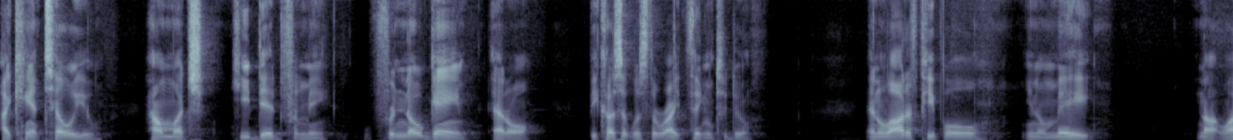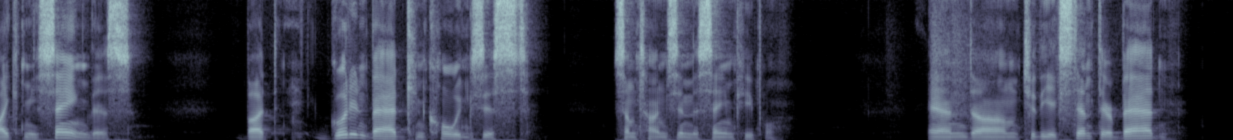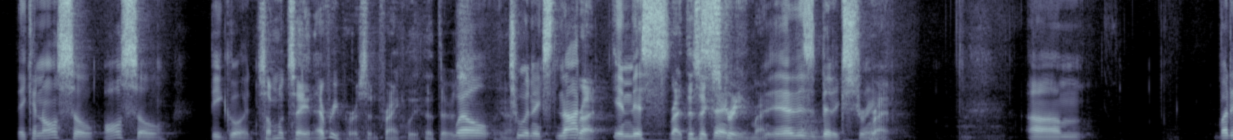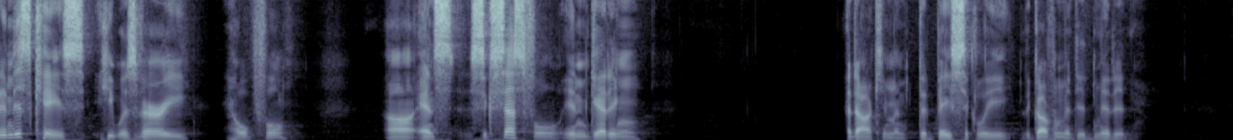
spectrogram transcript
I can't tell you how much he did for me for no gain at all because it was the right thing to do. And a lot of people, you know, may not like me saying this, but good and bad can coexist sometimes in the same people. And um, to the extent they're bad, they can also also be good. Some would say in every person, frankly, that there's Well, you know- to an extent, not Right. in this. Right, this sense. extreme, right. Yeah, this is a bit extreme. right. Um, but in this case, he was very helpful uh, and s- successful in getting a document that basically the government admitted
